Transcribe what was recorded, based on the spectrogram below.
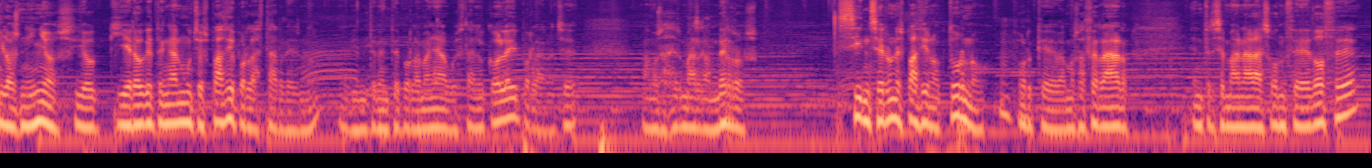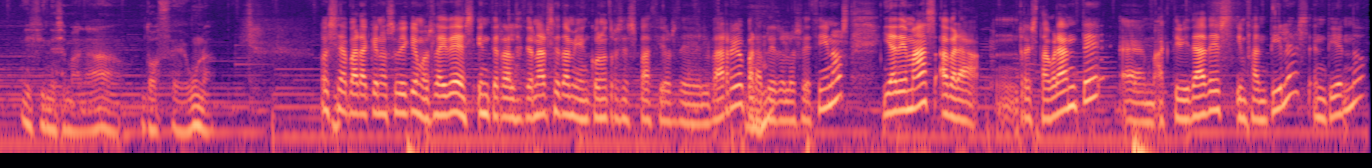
los niños, yo quiero que tengan mucho espacio por las tardes, ¿no? Evidentemente por la mañana pues está en el cole y por la noche vamos a ser más gamberros. Sin ser un espacio nocturno, porque vamos a cerrar entre semana a las 11, 12 y fin de semana 12, 1. O sea, para que nos ubiquemos, la idea es interrelacionarse también con otros espacios del barrio para abrirle a los vecinos. Y además habrá restaurante, eh, actividades infantiles, entiendo,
